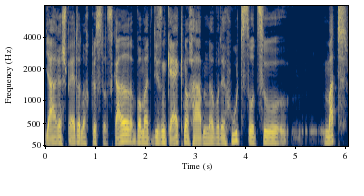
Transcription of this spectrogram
Jahre später noch Crystal Skull, wo wir diesen Gag noch haben, ne, wo der Hut so zu matt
